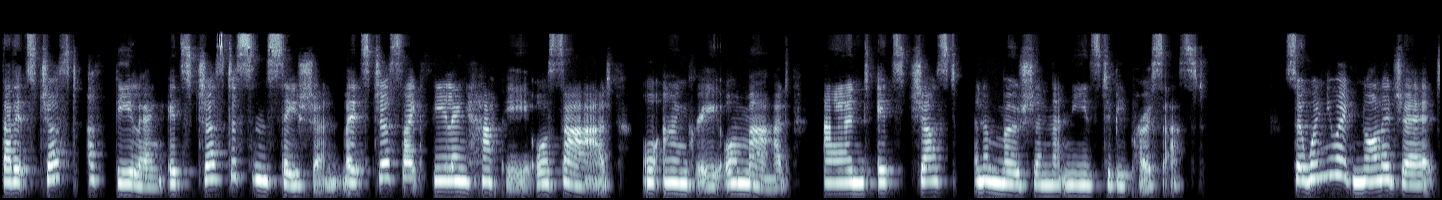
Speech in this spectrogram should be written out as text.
that it's just a feeling, it's just a sensation. It's just like feeling happy or sad or angry or mad. And it's just an emotion that needs to be processed. So when you acknowledge it,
